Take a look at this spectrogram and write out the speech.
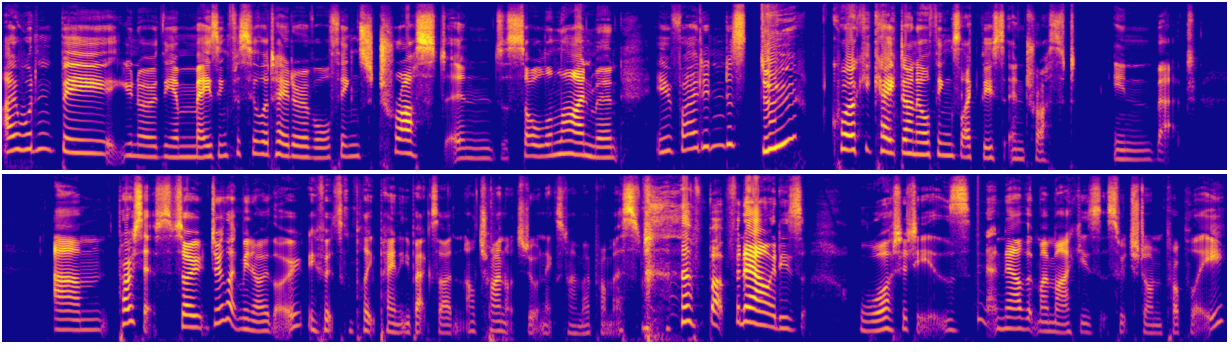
I wouldn't be, you know, the amazing facilitator of all things trust and soul alignment if I didn't just do quirky Kate Darnell things like this and trust in that um, process. So do let me know though if it's complete pain in your backside, and I'll try not to do it next time, I promise. but for now, it is what it is. Now that my mic is switched on properly,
